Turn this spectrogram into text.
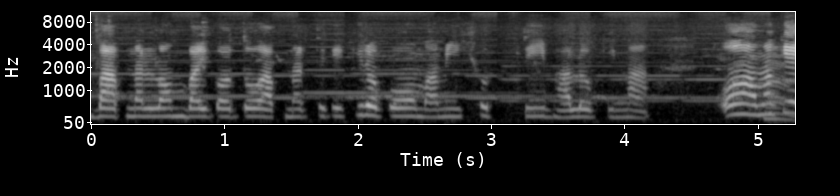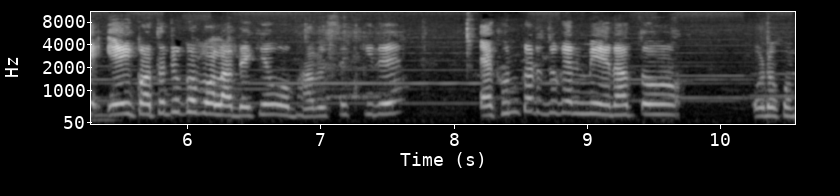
বা আপনার লম্বাই কত আপনার থেকে কীরকম আমি সত্যি ভালো কি না ও আমাকে এই কথাটুকু বলা দেখে ও ভাবেছে কিরে এখনকার যুগের মেয়েরা তো ওরকম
